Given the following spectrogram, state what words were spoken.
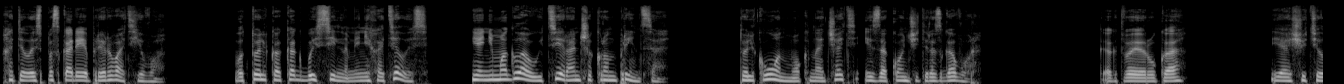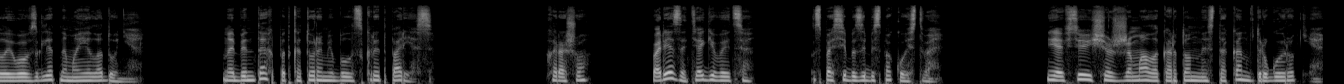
Хотелось поскорее прервать его. Вот только как бы сильно мне не хотелось, я не могла уйти раньше кронпринца. Только он мог начать и закончить разговор. «Как твоя рука?» Я ощутила его взгляд на моей ладони. На бинтах, под которыми был скрыт порез. «Хорошо. Порез затягивается. Спасибо за беспокойство». Я все еще сжимала картонный стакан в другой руке.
